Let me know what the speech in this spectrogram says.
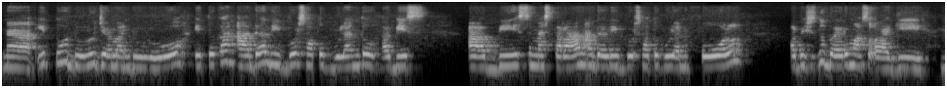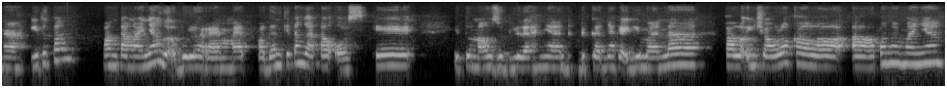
Nah itu dulu zaman dulu itu kan ada libur satu bulan tuh habis habis semesteran ada libur satu bulan full, habis itu baru masuk lagi. Nah itu kan pantangannya nggak boleh remet, padahal kita nggak tahu oske itu nauzubillahnya dekatnya kayak gimana. Kalau insya Allah kalau uh, apa namanya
